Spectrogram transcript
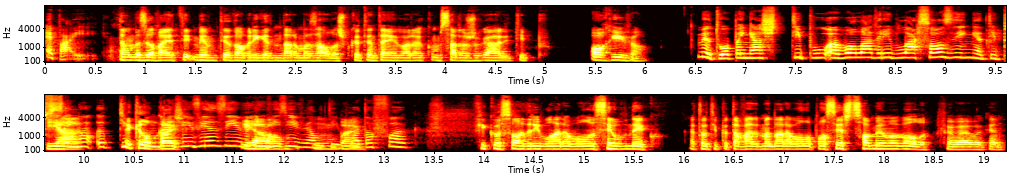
epá, e- Não, mas ele vai ter- mesmo ter de obriga de me dar umas aulas, porque eu tentei agora começar a jogar e tipo, horrível. meu, tu apanhaste tipo a bola a driblar sozinha, tipo, Yeah, sem, tipo aquele um gajo bug. invisível, Yeah, invisível, um tipo, bug. what the fuck. Ficou só a driblar a bola sem o boneco. Então tipo, eu estava a mandar a bola para o cesto só mesmo a bola. Foi bem bacana.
